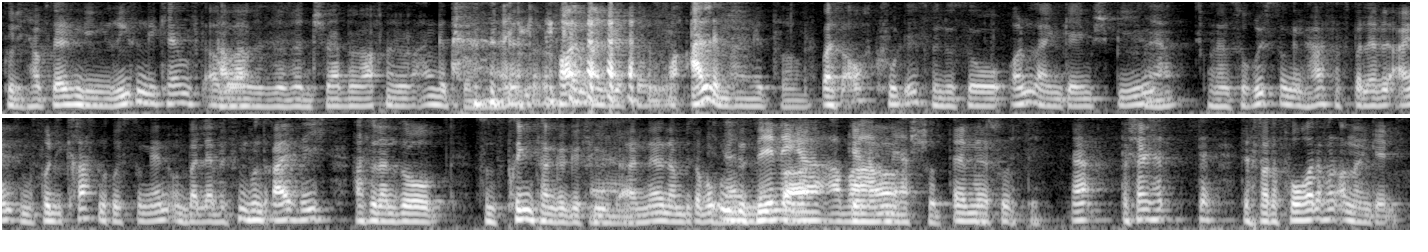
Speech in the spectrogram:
gut, ich habe selten gegen Riesen gekämpft, aber, Aber wir werden schwer bewaffnet und angezogen. vor allem angezogen. Vor allem angezogen. Was auch cool ist, wenn du so Online-Games spielst Ja. und dann so Rüstungen hast, hast du bei Level 1 immer voll die krassen Rüstungen und bei Level 35 hast du dann so, so einen Stringtanker gefühlt Ja. an, ne? dann bist du aber unbesiegbar. weniger, aber haben mehr Schutz. Äh, mehr Schutz. Ja, wahrscheinlich hat der, das war der Vorreiter von Online-Games.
